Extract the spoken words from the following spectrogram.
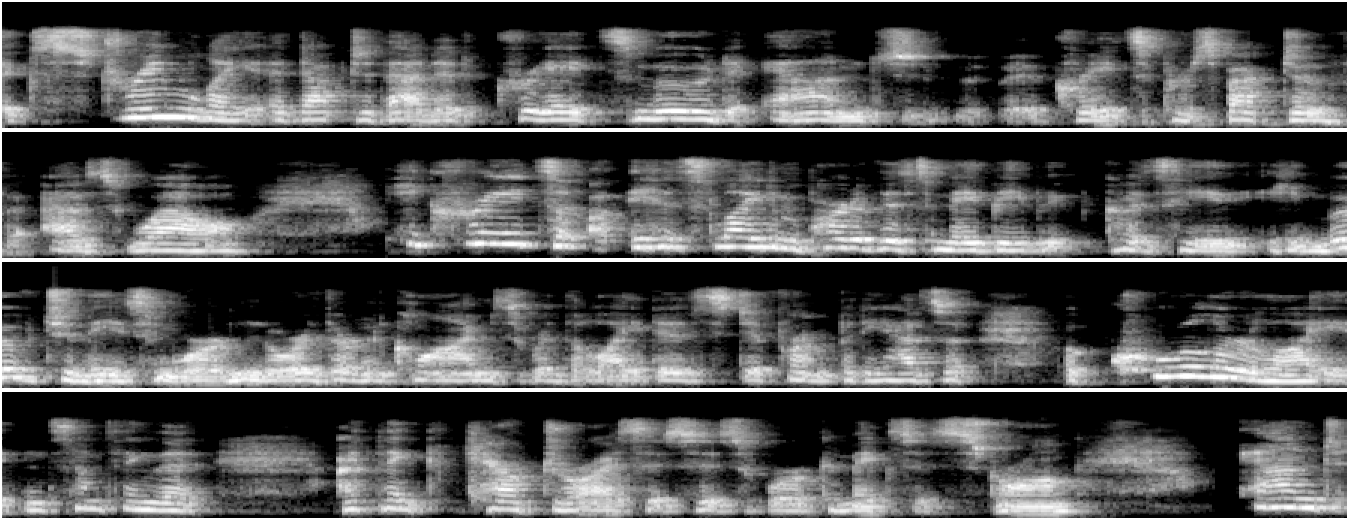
extremely adept at that. It creates mood and creates perspective as well. he creates his light, and part of this may be because he, he moved to these more northern climes where the light is different, but he has a, a cooler light and something that I think characterizes his work and makes it strong. And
